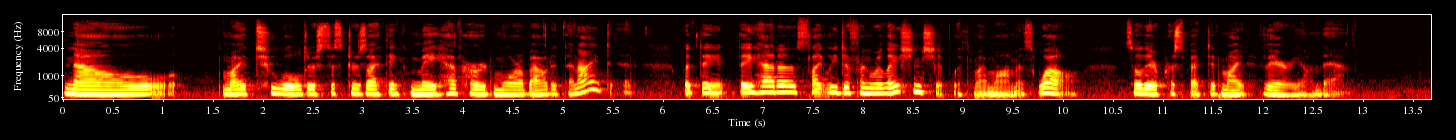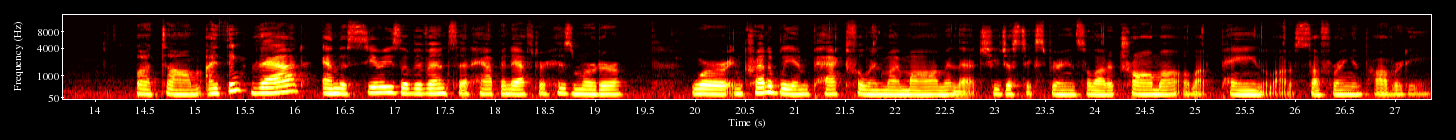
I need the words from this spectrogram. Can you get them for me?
Now, my two older sisters, I think, may have heard more about it than I did, but they, they had a slightly different relationship with my mom as well, so their perspective might vary on that. But um, I think that and the series of events that happened after his murder were incredibly impactful in my mom, in that she just experienced a lot of trauma, a lot of pain, a lot of suffering and poverty.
